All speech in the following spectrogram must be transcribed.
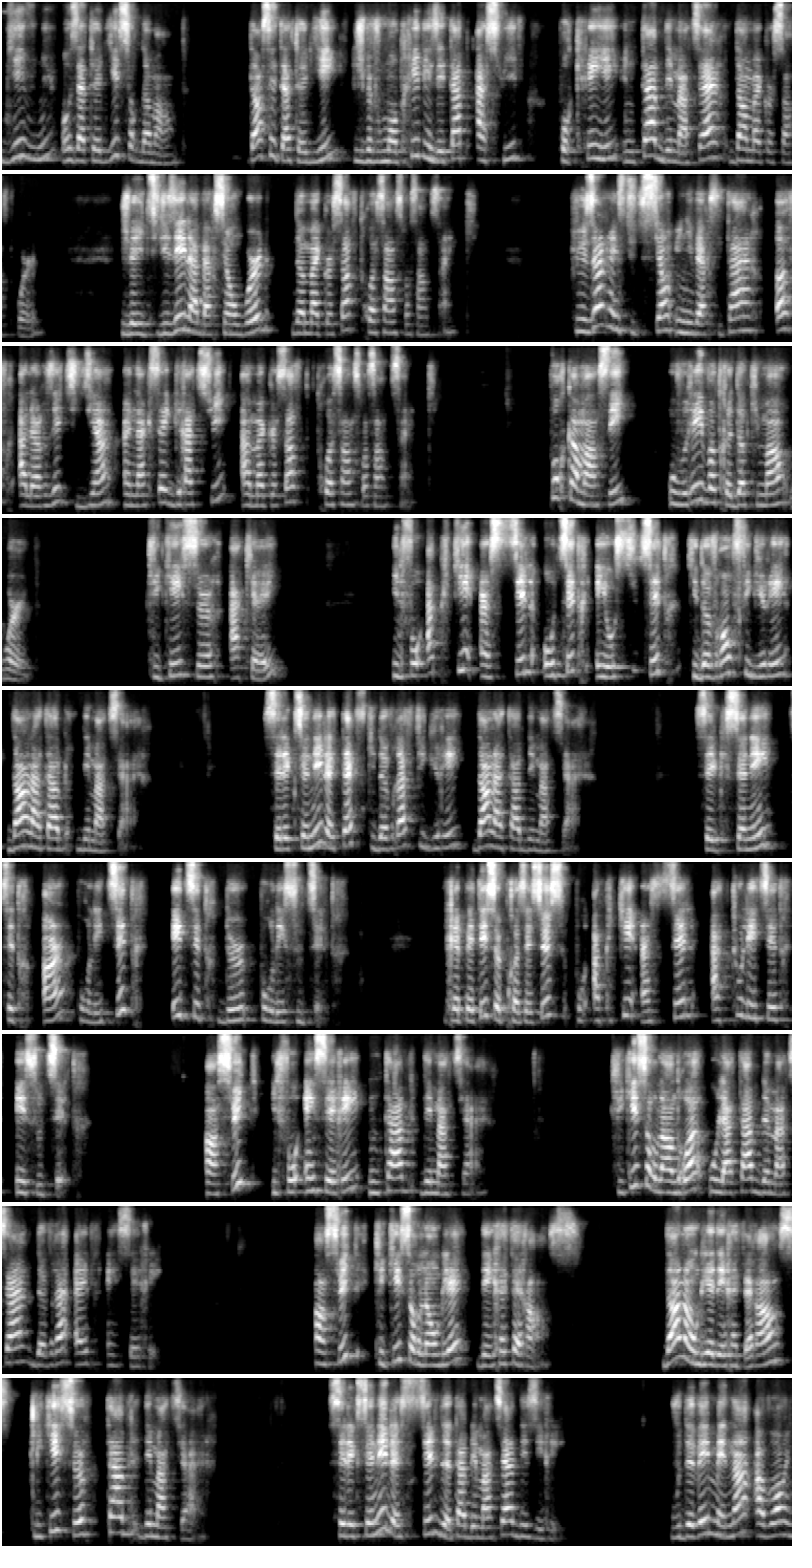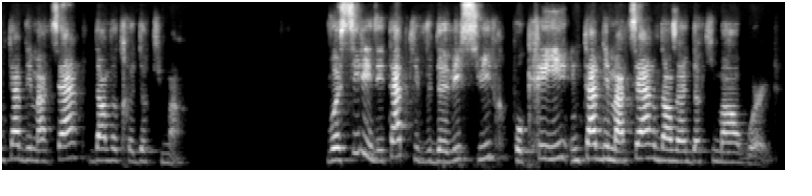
Bienvenue aux ateliers sur demande. Dans cet atelier, je vais vous montrer les étapes à suivre pour créer une table des matières dans Microsoft Word. Je vais utiliser la version Word de Microsoft 365. Plusieurs institutions universitaires offrent à leurs étudiants un accès gratuit à Microsoft 365. Pour commencer, ouvrez votre document Word. Cliquez sur « Accueil » il faut appliquer un style au titre et au sous-titres qui devront figurer dans la table des matières. Sélectionnez le texte qui devra figurer dans la table des matières. Sélectionnez titre 1 pour les titres et titre 2 pour les sous-titres. Répétez ce processus pour appliquer un style à tous les titres et sous-titres. Ensuite, il faut insérer une table des matières. Cliquez sur l'endroit où la table de matière devra être insérée. Ensuite, cliquez sur l'onglet des références. Dans l'onglet des références, cliquez sur Table des matières. Sélectionnez le style de table des matières désiré. Vous devez maintenant avoir une table des matières dans votre document. Voici les étapes que vous devez suivre pour créer une table des matières dans un document Word.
